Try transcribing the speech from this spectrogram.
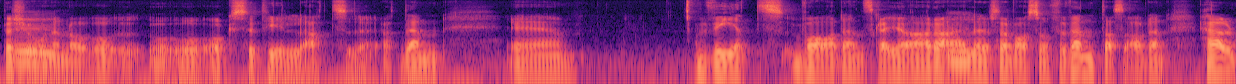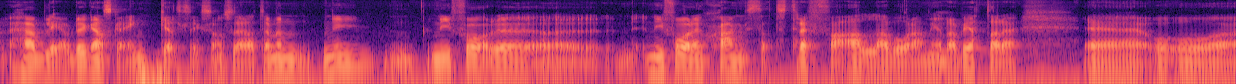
personen mm. och, och, och, och, se till att, att den eh, vet vad den ska göra mm. eller så vad som förväntas av den. Här, här blev det ganska enkelt. Liksom, så att, ja, men, ni, ni, får, eh, ni får en chans att träffa alla våra mm. medarbetare. Eh, och, och,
